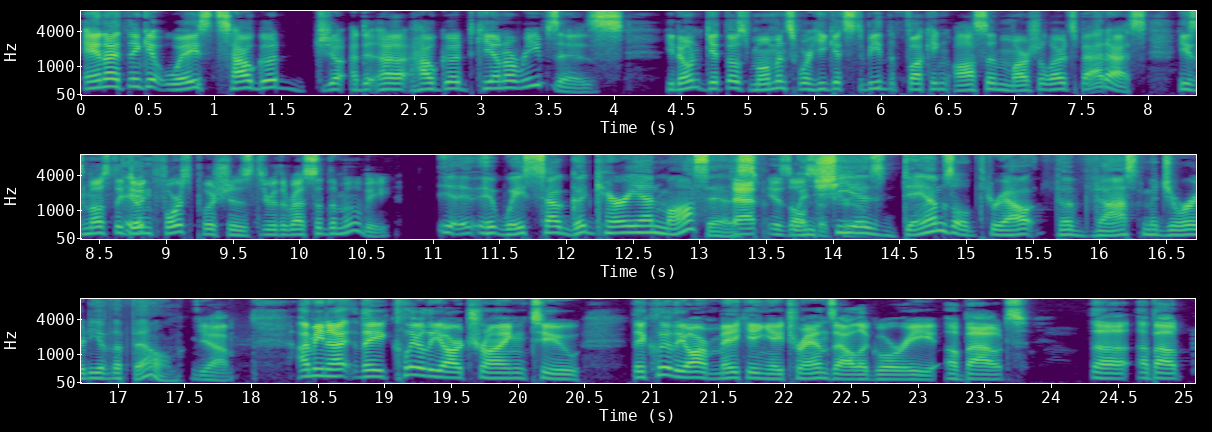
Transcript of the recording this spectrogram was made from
and I think it wastes how good Jo- uh, how good Keanu Reeves is. You don't get those moments where he gets to be the fucking awesome martial arts badass. He's mostly doing force pushes through the rest of the movie. It, it wastes how good Carrie Ann Moss is. That is when she true. is damseled throughout the vast majority of the film. Yeah, I mean, I, they clearly are trying to. They clearly are making a trans allegory about the about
